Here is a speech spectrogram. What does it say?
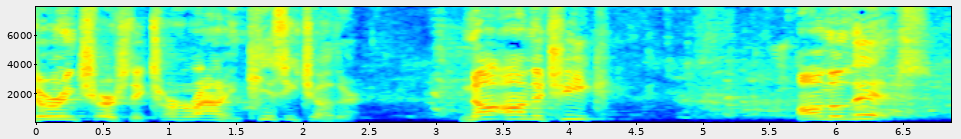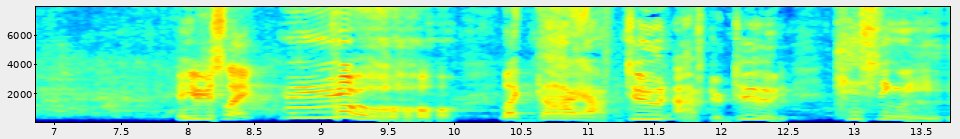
During church, they turn around and kiss each other. Not on the cheek, on the lips. And you're just like, oh, like guy after dude after dude kissing me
